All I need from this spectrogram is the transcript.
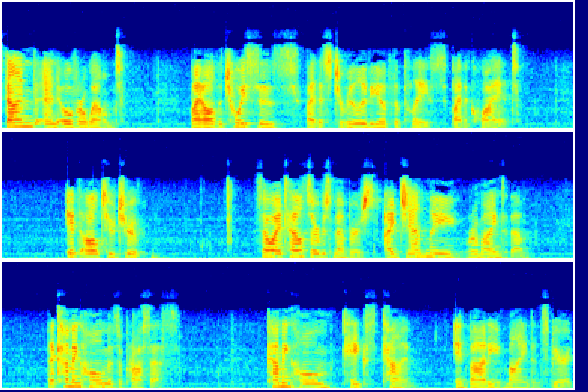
stunned and overwhelmed by all the choices, by the sterility of the place, by the quiet. It's all too true. So I tell service members, I gently remind them that coming home is a process. Coming home takes time in body, mind, and spirit.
